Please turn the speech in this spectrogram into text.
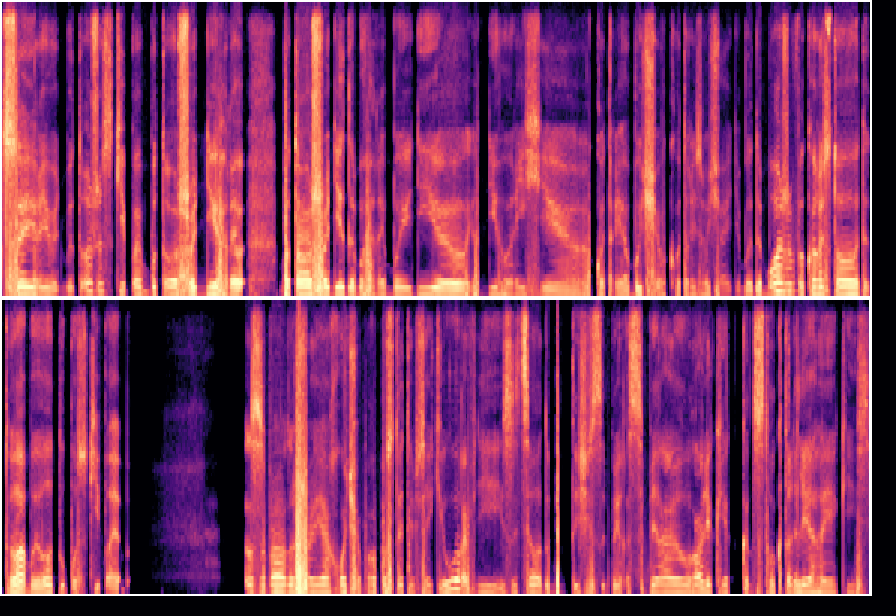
Цей рівень ми теж скіпаємо, бо того, що ні гри... бо того, що ні гриби, ні, ні горіхи, котрі обичні, котрі звичайні ми не можемо використовувати, то ми його тупо скіпаємо. Забавно, що я хочу пропустити всякі уровні, і за цього на будущий собі собираю ролик як конструктор Лего якийсь.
